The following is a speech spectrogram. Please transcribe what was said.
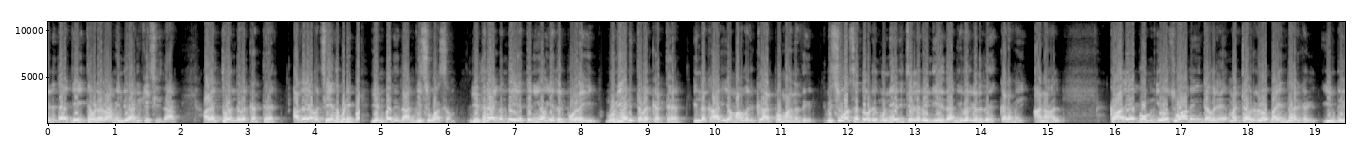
எளிதாக ஜெயித்து விடலாம் என்று அறிக்கை செய்தார். அழைத்து வந்தவர் கர்த்தர். அதை அவர் செய்து முடிப்பார் என்பதுதான் விசுவாசம். எதிராய் வந்த எத்தனையோ எதிர்ப்புகளை முறியடித்தவர் கர்த்தர். இந்த காரியம் அவருக்கு அற்பமானது. விசுவாசத்தோடு முன்னேறி செல்ல வேண்டியதுதான் இவர்களது கடமை. ஆனால் காலேபும் யோசுவாவையும் தவிர மற்றவர்களோ பயந்தார்கள். இன்று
